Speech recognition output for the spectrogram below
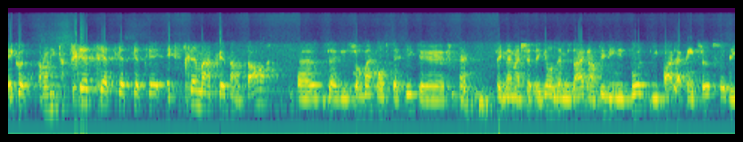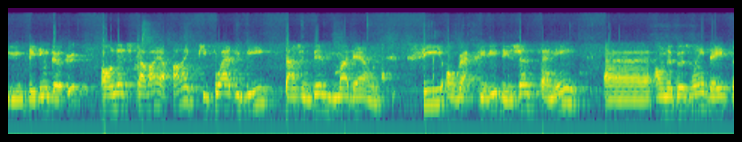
Écoute, on est très, très, très, très, très, extrêmement très en retard. Euh, vous avez sûrement constaté que c'est même à Châteauguay, on a de la misère à rentrer des nids de poules puis faire la peinture sur des, des, lignes de rue. On a du travail à faire, puis il faut arriver dans une ville moderne. Si on veut attirer des jeunes familles, euh, on a besoin d'être,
